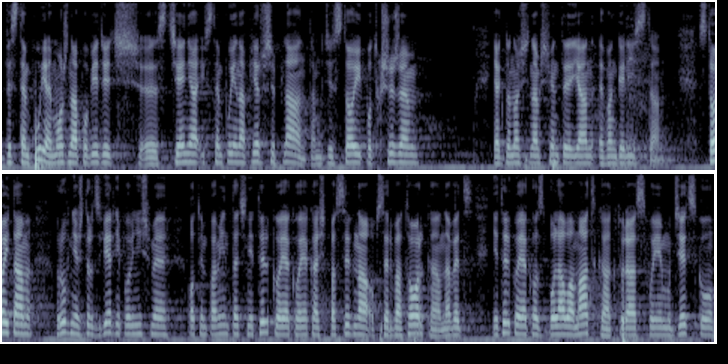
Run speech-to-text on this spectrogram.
występuje, można powiedzieć, z cienia i wstępuje na pierwszy plan, tam gdzie stoi pod krzyżem jak donosi nam święty Jan Ewangelista. Stoi tam również, drodzy wierni, powinniśmy o tym pamiętać nie tylko jako jakaś pasywna obserwatorka, nawet nie tylko jako zbolała matka, która swojemu dziecku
